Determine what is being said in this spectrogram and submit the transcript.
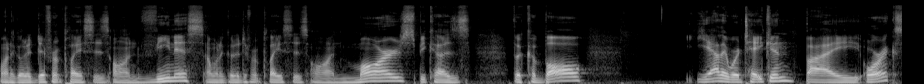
I want to go to different places on Venus. I want to go to different places on Mars because the Cabal, yeah, they were taken by Oryx.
